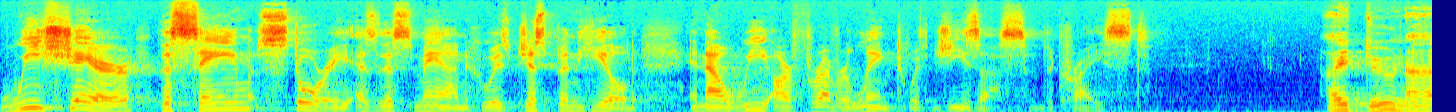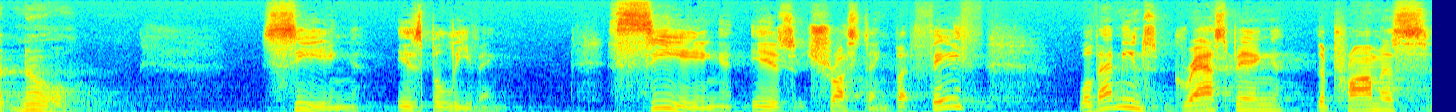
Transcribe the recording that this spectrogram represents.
We share the same story as this man who has just been healed, and now we are forever linked with Jesus, the Christ. I do not know. Seeing is believing, seeing is trusting. But faith, well, that means grasping the promise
